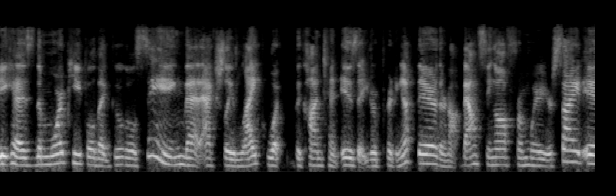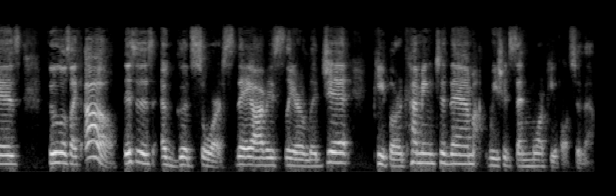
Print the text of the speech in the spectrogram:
because the more people that Google's seeing that actually like what the content is that you're putting up there, they're not bouncing off from where your site is. Google's like, oh, this is a good source. They obviously are legit. People are coming to them. We should send more people to them.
